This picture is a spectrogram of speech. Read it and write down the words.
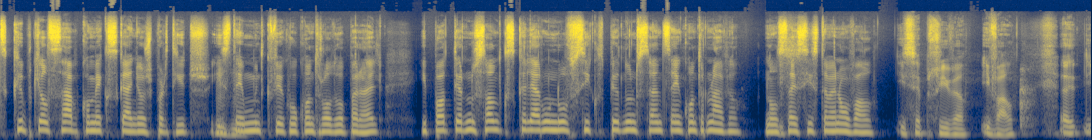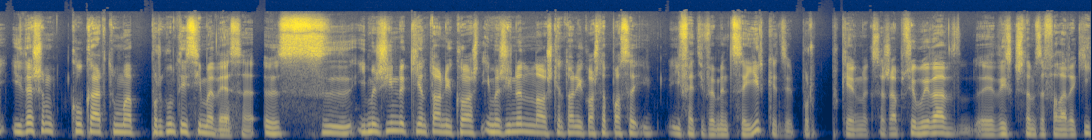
de que, porque ele sabe como é que se ganham os partidos, isso uhum. tem muito que ver com o controle do aparelho, e pode ter noção de que se calhar um novo ciclo de Pedro Nuno Santos é incontornável. Não isso, sei se isso também não vale. Isso é possível e vale. Uh, e, deixa-me colocar-te uma pergunta em cima dessa. Uh, se imagina que António Costa, imaginando nós que António Costa possa efetivamente sair, quer dizer, por pequena que seja a possibilidade, é disso que estamos a falar aqui,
